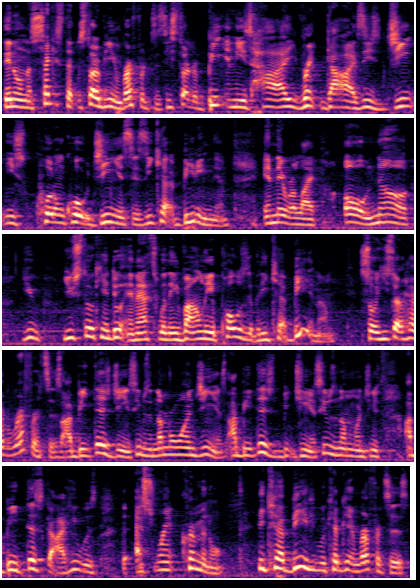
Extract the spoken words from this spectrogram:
Then on the second step, it started being references. He started beating these high ranked guys, these gen- these quote unquote geniuses. He kept beating them, and they were like, "Oh no, you you still can't do it." And that's when they violently opposed it, but he kept beating them. So he started having references. I beat this genius. He was the number one genius. I beat this genius. He was the number one genius. I beat this guy. He was the S rank criminal. He kept beating people, kept getting references.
